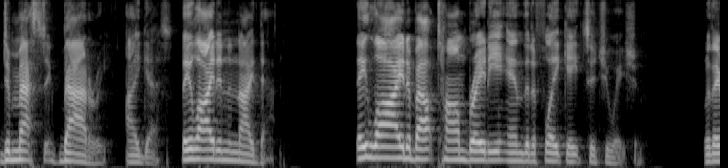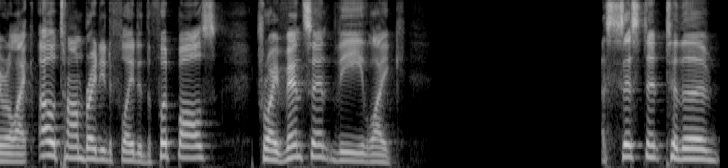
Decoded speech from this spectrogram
domestic battery. I guess. They lied and denied that. They lied about Tom Brady and the Deflategate situation, where they were like, "Oh, Tom Brady deflated the footballs." Troy Vincent, the like assistant to the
